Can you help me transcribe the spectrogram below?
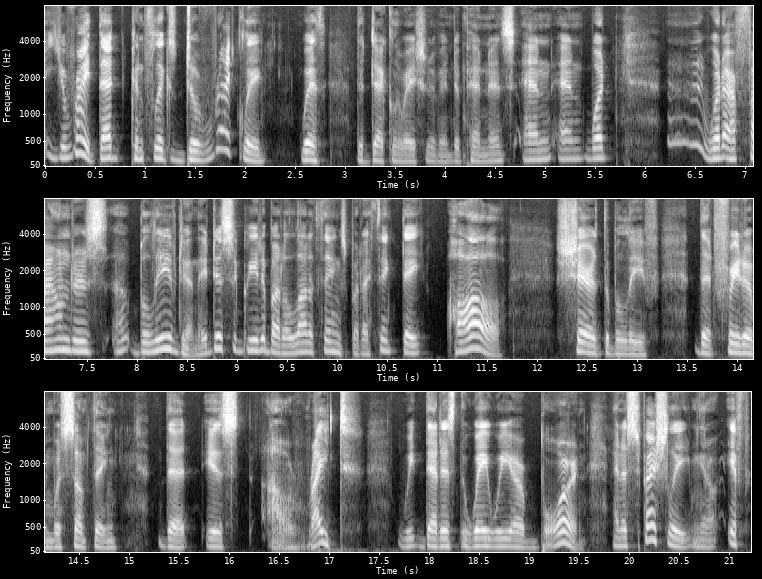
you're right. That conflicts directly with the Declaration of Independence and and what uh, what our founders uh, believed in. They disagreed about a lot of things, but I think they all shared the belief that freedom was something that is our right. We, that is the way we are born, and especially you know if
